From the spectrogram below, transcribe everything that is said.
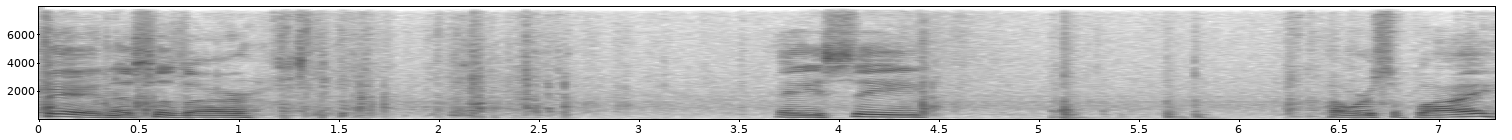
Okay, and this is our AC power supply.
